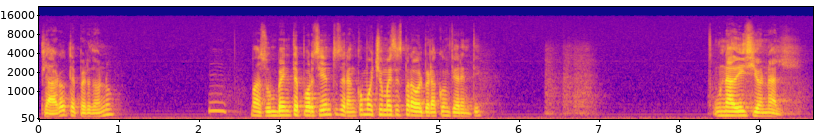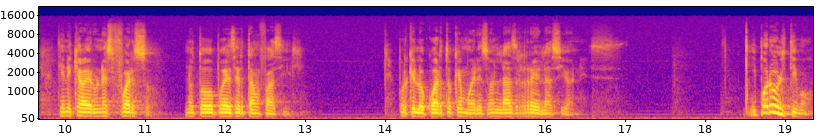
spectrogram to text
claro, te perdono. Más un 20%, serán como ocho meses para volver a confiar en ti un adicional. Tiene que haber un esfuerzo. No todo puede ser tan fácil. Porque lo cuarto que muere son las relaciones. Y por último,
